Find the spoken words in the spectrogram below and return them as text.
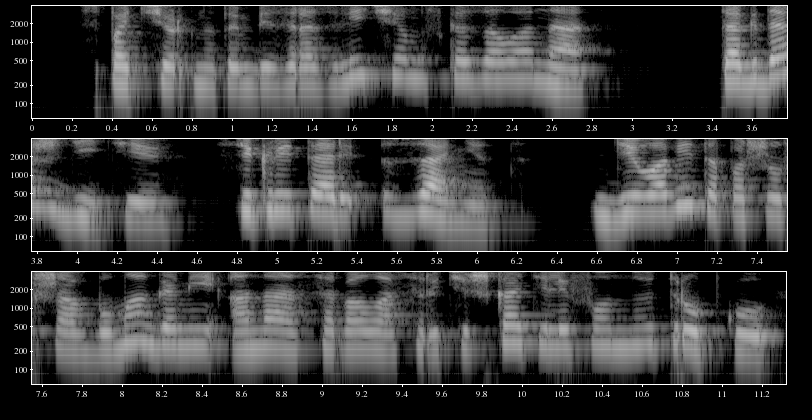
– с подчеркнутым безразличием сказала она, – «тогда ждите, секретарь занят». Деловито пошуршав бумагами, она сорвала с рычажка телефонную трубку.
